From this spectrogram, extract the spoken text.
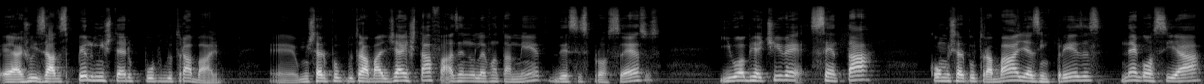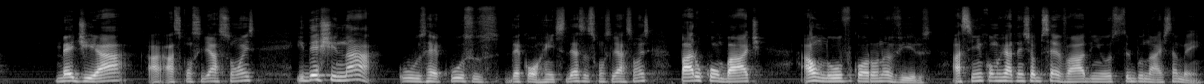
é, ajuizadas pelo Ministério Público do Trabalho. É, o Ministério Público do Trabalho já está fazendo o levantamento desses processos e o objetivo é sentar com o Ministério Público do Trabalho e as empresas, negociar, mediar a, as conciliações e destinar os recursos decorrentes dessas conciliações para o combate ao novo coronavírus, assim como já tem se observado em outros tribunais também.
